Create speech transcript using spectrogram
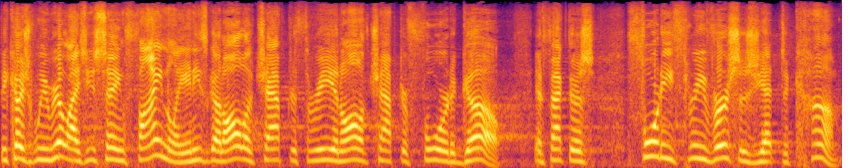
because we realize he's saying finally, and he's got all of chapter 3 and all of chapter 4 to go. In fact, there's 43 verses yet to come.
